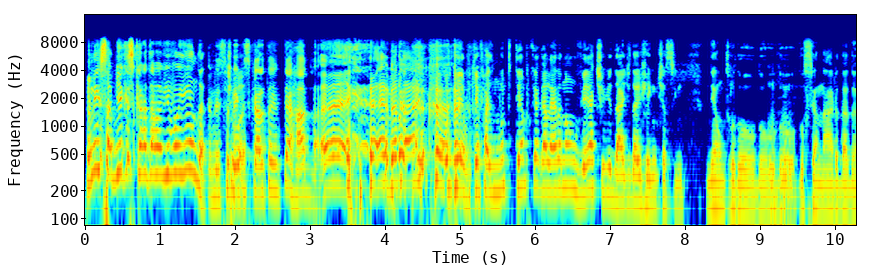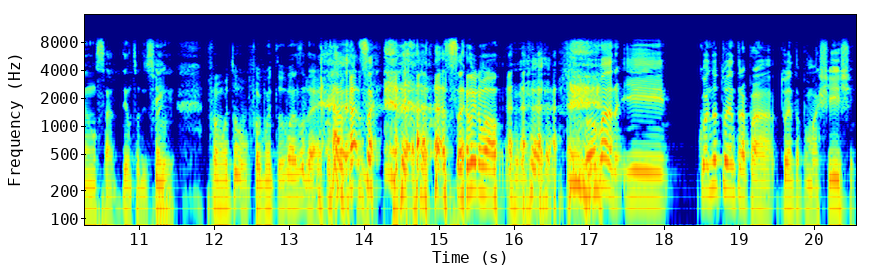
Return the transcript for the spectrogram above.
Eu nem sabia que esse cara tava vivo ainda. Eu nem sabia Tipo, que esse cara tá enterrado. É, é verdade. Por quê? Porque faz muito tempo que a galera não vê a atividade da gente, assim, dentro do, do, do, Uhum. do cenário da dança, dentro disso Sim. aí. Foi muito, foi muito massa, né? Abraço, irmão. Ô, mano, e quando tu entra pra, tu entra pro machixe,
